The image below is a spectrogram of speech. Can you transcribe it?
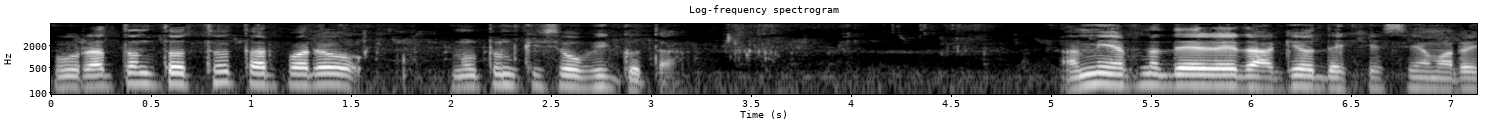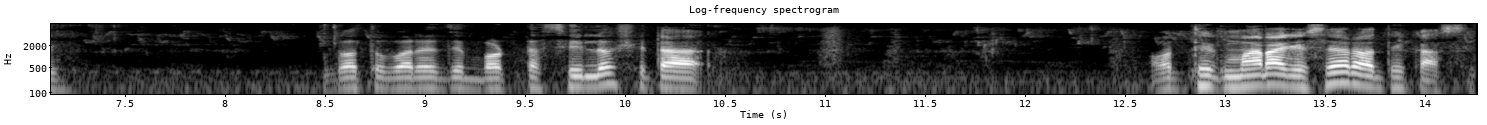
পুরাতন তথ্য, তারপরেও নতুন কিছু অভিজ্ঞতা। আমি আপনাদের এর আগেও দেখিয়েছি আমার এই গতবারে যে বটটা ছিল, সেটা অর্ধেক মারা গেছে আর অর্ধেক আছে।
